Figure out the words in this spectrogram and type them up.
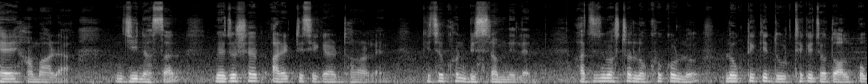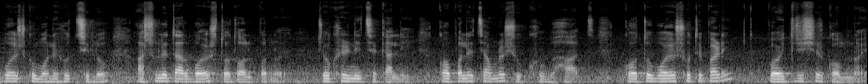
হে হামারা। জি না, স্যার। মেজর সাহেব আরেকটি সিগারেট ধরালেন। কিছুক্ষণ বিশ্রাম নিলেন। আজিজ মাস্টার লক্ষ্য করল লোকটিকে দূর থেকে যত অল্প বয়স্ক মনে হচ্ছিল, আসলে তার বয়স তত অল্প নয়। চোখের নিচে কালি, কপালের চামড়া সূক্ষ্ম ভাঁজ। কত বয়স হতে পারে? পঁয়ত্রিশের কম নয়।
